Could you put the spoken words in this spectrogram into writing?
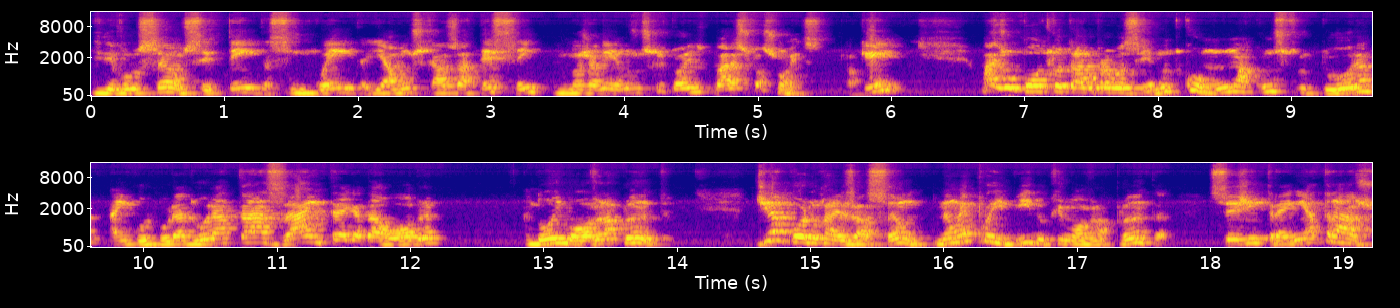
de devolução, 70%, 50% e em alguns casos até 100%. Nós já ganhamos no escritório em várias situações, ok? Mais um ponto que eu trago para você. É muito comum a construtora, a incorporadora, atrasar a entrega da obra no imóvel na planta. De acordo com a legislação, não é proibido que o imóvel na planta seja entregue em atraso.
